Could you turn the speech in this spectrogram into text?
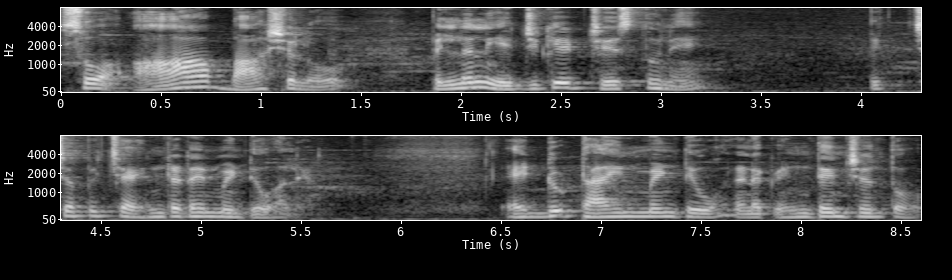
సో ఆ భాషలో పిల్లల్ని ఎడ్యుకేట్ చేస్తూనే పిచ్చ పిచ్చ ఎంటర్టైన్మెంట్ ఇవ్వాలి. ఎడ్యుటైన్మెంట్ ఇవ్వాలి. ఒక ఇంటెన్షన్తో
